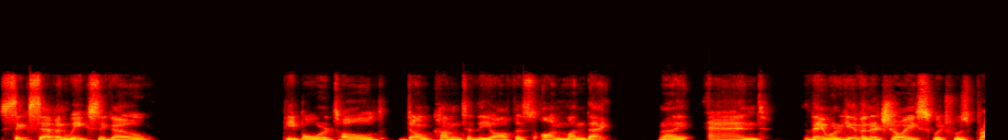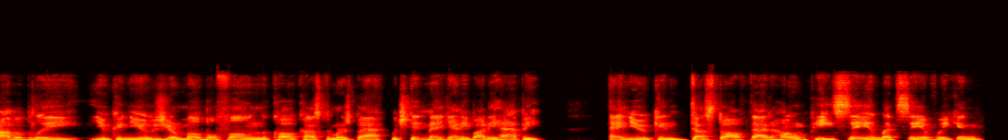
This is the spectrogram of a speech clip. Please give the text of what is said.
six, seven weeks ago, people were told, don't come to the office on Monday, right? And they were given a choice, which was probably you can use your mobile phone to call customers back, which didn't make anybody happy. And you can dust off that home PC and let's see if we can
